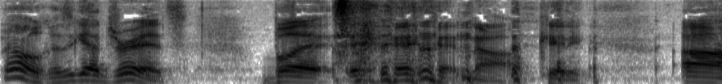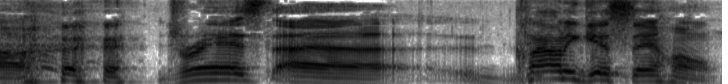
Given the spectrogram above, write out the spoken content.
No, because he got dreads. But no, I'm kidding. Uh, Dreads. Uh, Clowney gets sent home.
